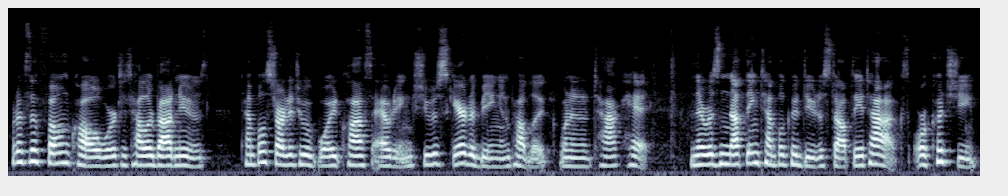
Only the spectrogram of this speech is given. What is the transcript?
What if the phone call were to tell her bad news? Temple started to avoid class outings. She was scared of being in public when an attack hit, and there was nothing Temple could do to stop the attacks. Or could she?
